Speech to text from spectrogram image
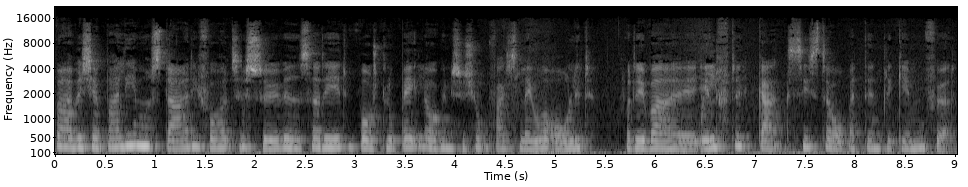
bare, hvis jeg bare lige må starte i forhold til surveyet, så er det et, vores globale organisation faktisk laver årligt. Og det var øh, 11. Gang sidste år, at den blev gennemført.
